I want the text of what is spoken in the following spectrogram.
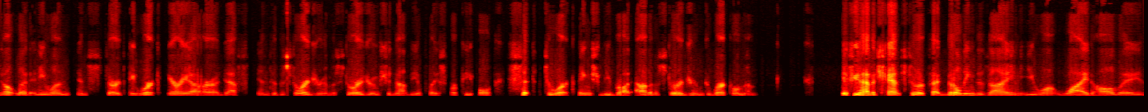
don't let anyone insert a work area or a desk into the storage room. A storage room should not be a place where people sit to work. Things should be brought out of the storage room to work on them. If you have a chance to affect building design, you want wide hallways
